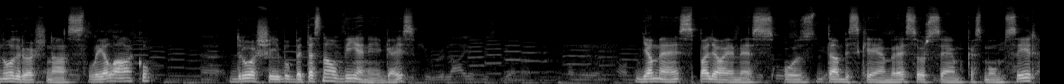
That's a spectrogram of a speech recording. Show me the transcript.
nodrošinās lielāku drošību, bet tas nav vienīgais. Ja mēs paļaujamies uz dabiskajiem resursiem, kas mums ir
